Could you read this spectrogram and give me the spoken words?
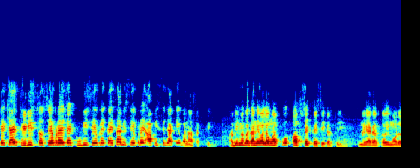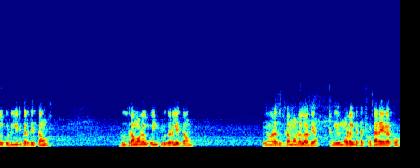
एक चाहे थ्री डी शेप रहे, चाहे टू डी शेप रहे, कैसा भी शेप रहे, आप इससे जाके बना सकते हैं। अभी मैं बताने वाला हूँ आपको ऑफसेट कैसे करते हैं। तो मैं क्या करता हूँ, ये मॉडल को डिलीट कर देता हूँ। दूसरा मॉडल को इंपोर्ट कर लेता हूँ। ये हमारा दूसरा मॉडल आ गया। अब ये मॉडल कैसा छोटा रहेगा तो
